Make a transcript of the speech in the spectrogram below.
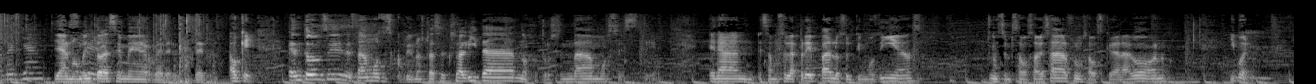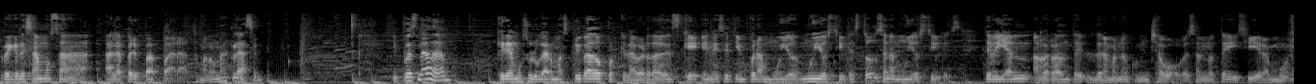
A ver, ya. Ya al momento síguele. ASMR del, del- Ok, entonces estábamos descubriendo nuestra sexualidad, nosotros andábamos, este, eran, estamos en la prepa los últimos días, nos empezamos a besar, fuimos a Bosque de Aragón, y bueno, regresamos a, a la prepa para tomar una clase, y pues nada, queríamos un lugar más privado porque la verdad es que en ese tiempo eran muy, muy hostiles, todos eran muy hostiles, te veían agarrándote de la mano con un chavo besándote y sí, era muy,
